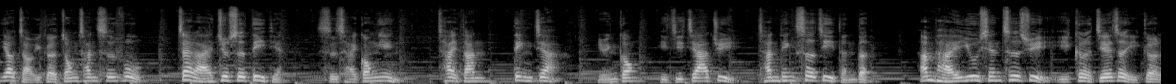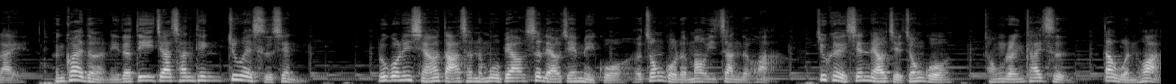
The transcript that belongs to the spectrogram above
要找一个中餐师傅；再来就是地点、食材供应、菜单、定价、员工以及家具、餐厅设计等等。安排优先次序，一个接着一个来。很快的，你的第一家餐厅就会实现。如果你想要达成的目标是了解美国和中国的贸易战的话，就可以先了解中国，从人开始到文化，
